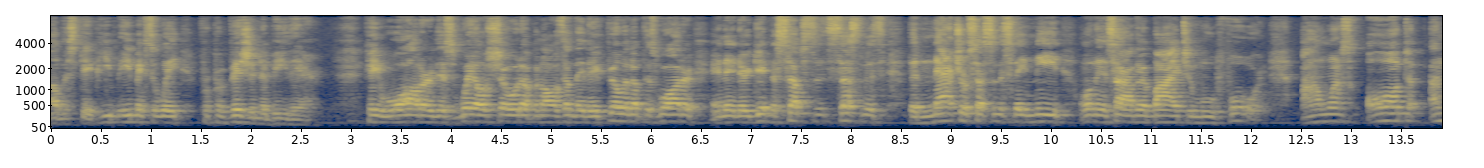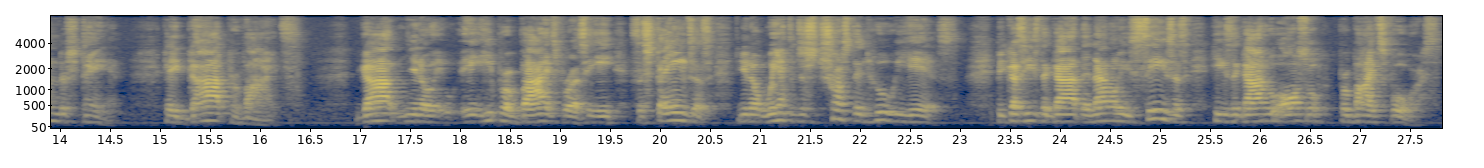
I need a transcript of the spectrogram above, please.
of escape. He, he makes a way for provision to be there. Okay, water, this well showed up, and all of a sudden they, they filling up this water, and they, they're getting the substance, sustenance, the natural sustenance they need on the inside of their body to move forward. I want us all to understand. Okay, God provides. God, you know, he, he provides for us. He sustains us. You know, we have to just trust in who He is because he's the God that not only sees us, he's the God who also provides for us.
